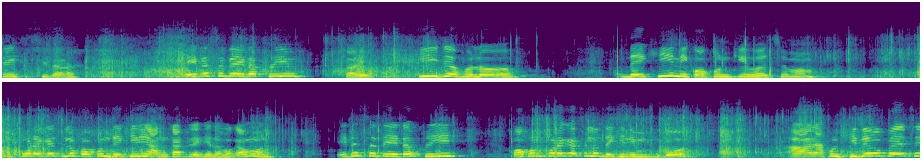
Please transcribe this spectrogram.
দেখছি দাঁড়া। এইটার সাথে এটা ফ্রি সরি কি যে হলো? দেখিনি কখন কি হয়েছে, মাম। পড়ে গেছিল কখন দেখিনি আনকাট রেখে দেবো, কেমন? এটার সাথে এটা ফ্রি কখন পড়ে গেছিল দেখিনি গো। আর এখন খিদেও পেয়েছে,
